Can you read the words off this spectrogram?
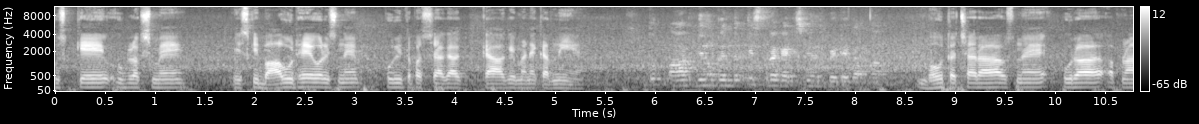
उसके उपलक्ष्य में इसकी भाव उठे और इसने पूरी तपस्या का कहा कि मैंने करनी है। तो आठ दिनों के अंदर किस तरह का एक्सपीरियंस बेटे का रहा? बहुत अच्छा रहा। उसने पूरा अपना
